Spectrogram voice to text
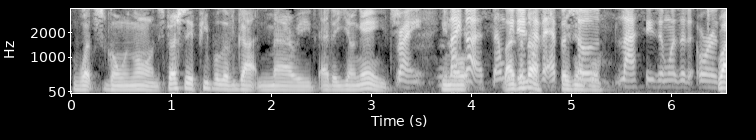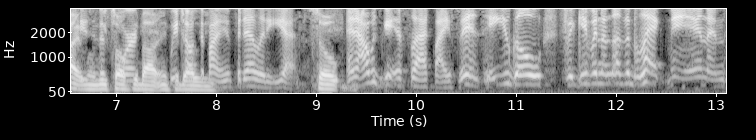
what's going on, especially if people have gotten married at a young age. Right, You like know, us, and like we did us, have an episode last season. Was it or Right, season when we before? talked about infidelity. We talked about infidelity. Yes. So- and I was getting flack like, "Sis, here you go, forgiving another black man, and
